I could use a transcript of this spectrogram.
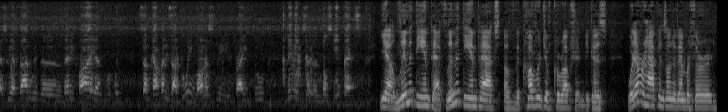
as we have done with uh, Verify and with some companies are doing, honestly, trying to limit uh, those impacts. Yeah, limit the impacts. Limit the impacts of the coverage of corruption because whatever happens on November 3rd,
